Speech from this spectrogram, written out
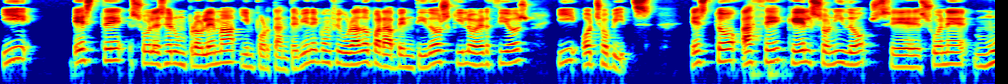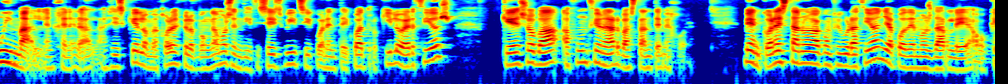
Y este suele ser un problema importante. Viene configurado para 22 kHz y 8 bits. Esto hace que el sonido se suene muy mal en general. Así es que lo mejor es que lo pongamos en 16 bits y 44 kHz, que eso va a funcionar bastante mejor. Bien, con esta nueva configuración ya podemos darle a OK.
